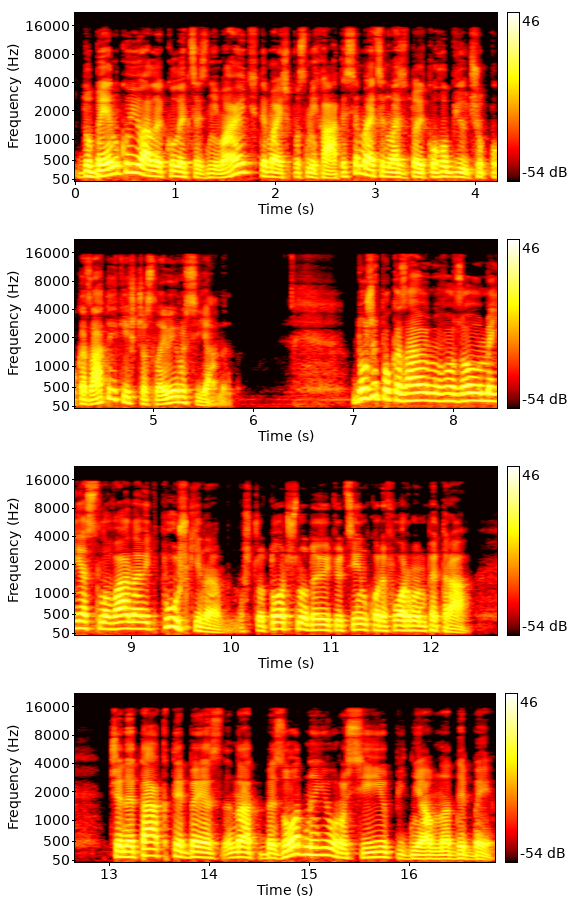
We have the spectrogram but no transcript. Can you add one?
дубинкою, але коли це знімають, ти маєш посміхатися, мається на увазі той, кого б'ють, щоб показати, який щасливий росіянин. Дуже показовими є слова навіть Пушкіна, що точно дають оцінку реформам Петра. Чи не так ти без, над безоднею Росію підняв на диби?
